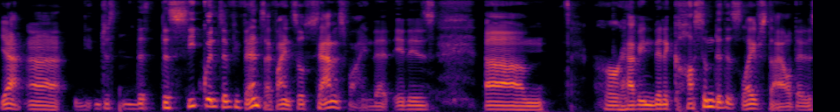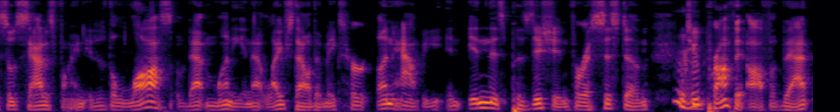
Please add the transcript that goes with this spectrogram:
Yeah, uh, just the the sequence of events I find so satisfying that it is, um, her having been accustomed to this lifestyle that is so satisfying. It is the loss of that money and that lifestyle that makes her unhappy and in this position for a system to Mhm. profit off of that,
